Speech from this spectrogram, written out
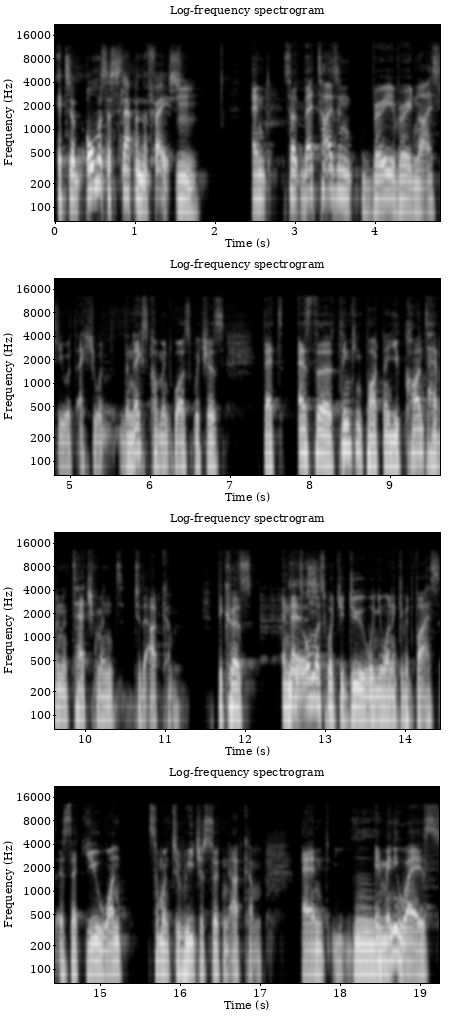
it's a, almost a slap in the face. And so that ties in very, very nicely with actually what the next comment was, which is that as the thinking partner, you can't have an attachment to the outcome because, and that's Yes. almost what you do when you want to give advice is that you want someone to reach a certain outcome. And hmm. in many ways,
